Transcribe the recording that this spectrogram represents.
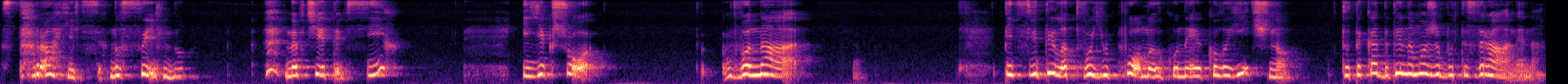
старається насильно навчити всіх, і якщо вона підсвітила твою помилку не екологічно, то така дитина може бути зранена.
